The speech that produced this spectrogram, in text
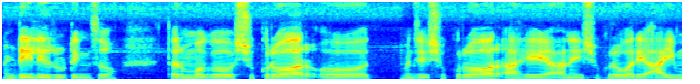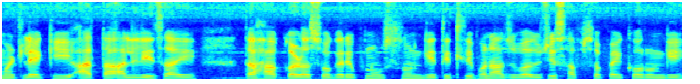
डेली रुटीनचं. तर मग शुक्रवार म्हणजे शुक्रवार आहे आणि शुक्रवारी आई म्हटल्या की आता आलेलीच आहे. तर हा कळस वगैरे पण उचलून घे तिथली पण आजूबाजूची साफसफाई करून घे.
